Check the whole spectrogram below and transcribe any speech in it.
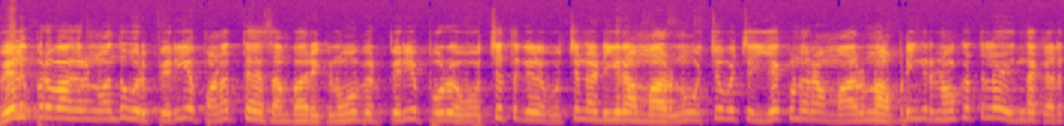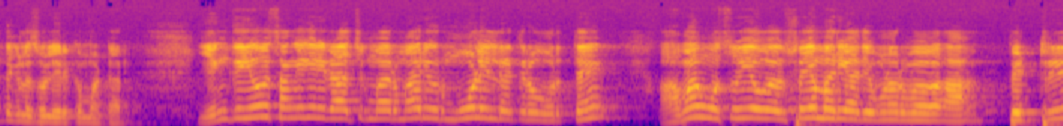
வேலுப்பிரபாகரன் வந்து ஒரு பெரிய பணத்தை சம்பாதிக்கணும் ஒரு பெரிய பொரு உச்சத்துக்கு உச்ச நடிகராக மாறணும் உச்ச உச்ச இயக்குனராக மாறணும் அப்படிங்கிற நோக்கத்தில் இந்த கருத்துக்களை சொல்லியிருக்க மாட்டார். எங்கேயோ சங்ககிரி ராஜ்குமார் மாதிரி ஒரு மூலையில் இருக்கிற ஒருத்தன் அவன் சுய சுயமரியாதை உணர்வை பெற்று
